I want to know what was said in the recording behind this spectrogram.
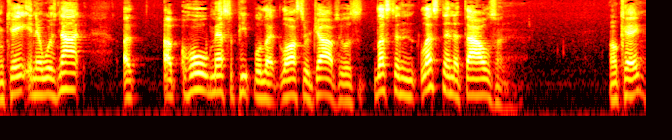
Okay, and there was not a, a whole mess of people that lost their jobs. It was less than less than a thousand. Okay.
